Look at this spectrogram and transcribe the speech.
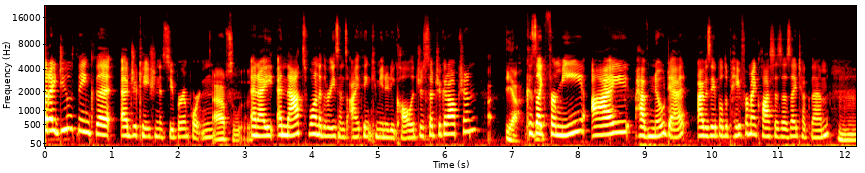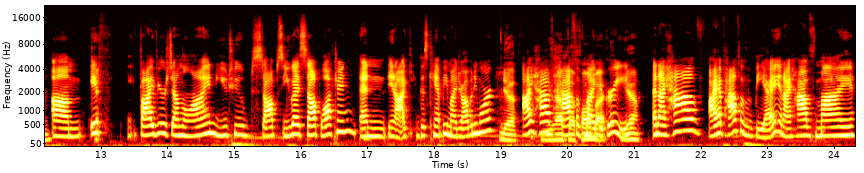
But I do think that education is super important. Absolutely. and I and that's one of the reasons I think community college is such a good option. yeah. Because like for me, I have no debt. I was able to pay for my classes as I took them. Um, if five years down the line, YouTube stops, you guys stop watching, and you know I, this can't be my job anymore. Yeah. I have, have half of my fallback. degree. Yeah. and I have I have half of a BA, and I have my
